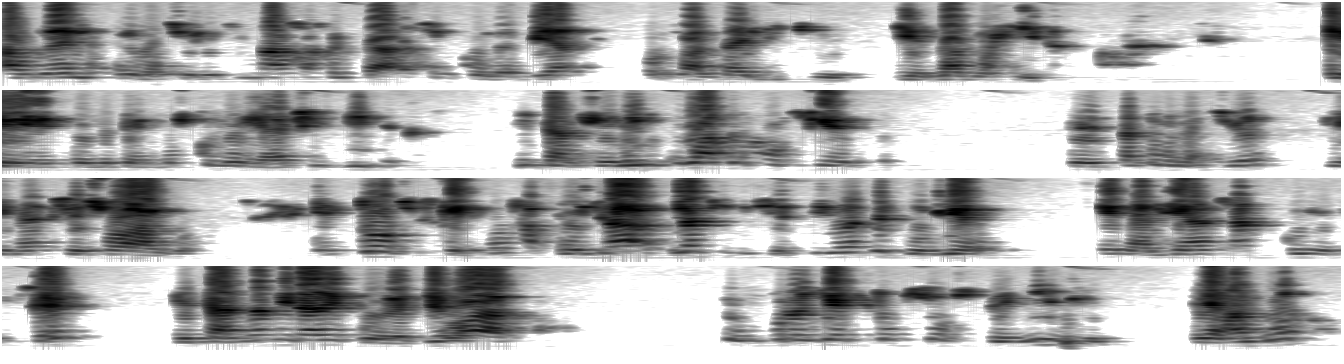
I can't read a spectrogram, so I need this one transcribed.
a una de las poblaciones más afectadas en Colombia por falta de líquido, y es la Guajira, eh, donde tenemos comunidades indígenas, y tan solo el 4% de esta población tiene acceso a agua. Entonces, queremos apoyar las iniciativas del gobierno en alianza con UNICEF, de tal manera de poder llevar un proyecto sostenible de agua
